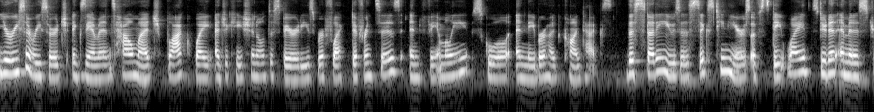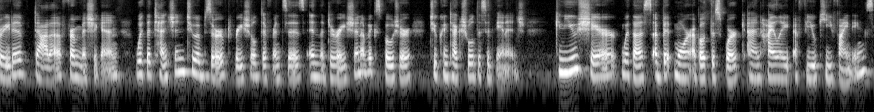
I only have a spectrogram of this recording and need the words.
Your recent research examines how much Black white educational disparities reflect differences in family, school, and neighborhood contexts. The study uses 16 years of statewide student administrative data from Michigan with attention to observed racial differences in the duration of exposure to contextual disadvantage. Can you share with us a bit more about this work and highlight a few key findings?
